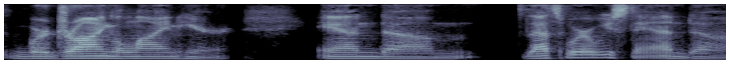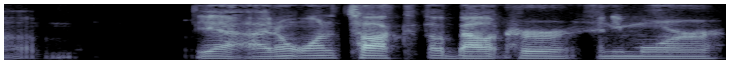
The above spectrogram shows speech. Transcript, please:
we're drawing a line here. And um, that's where we stand. Um, yeah, I don't want to talk about her anymore.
